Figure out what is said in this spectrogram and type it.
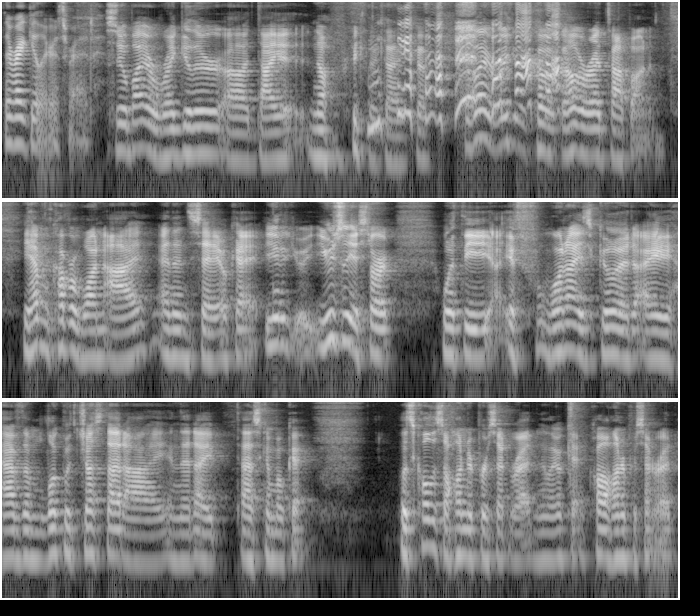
The regular is red. So you'll buy a regular uh, diet, no, regular diet Coke. You'll buy a regular Coke, I'll have a red top on it. You have them cover one eye and then say, okay, you, usually I start with the, if one eye is good, I have them look with just that eye and then I ask them, okay, let's call this 100% red. And they're like, okay, call 100% red.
